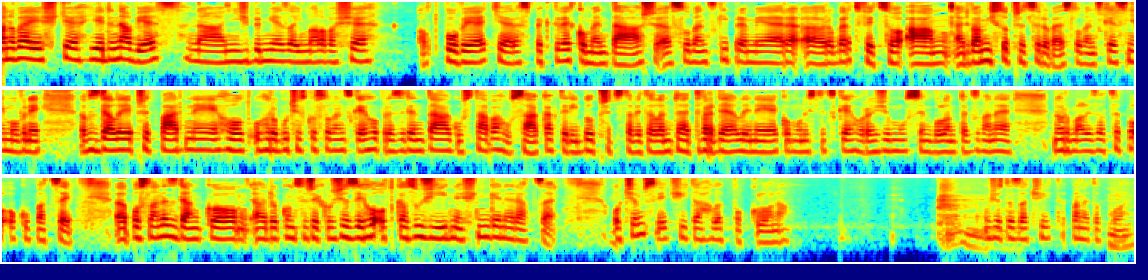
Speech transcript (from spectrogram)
Pánové, ještě jedna věc, na níž by mě zajímala vaše odpověď, respektive komentář. Slovenský premiér Robert Fico a dva místopředsedové slovenské sněmovny vzdali před pár dny hold u hrobu československého prezidenta Gustáva Husáka, který byl představitelem té tvrdé linie komunistického režimu, symbolem takzvané normalizace po okupaci. Poslanec Danko dokonce řekl, že z jeho odkazu žijí dnešní generace. O čem svědčí tahle poklona? Můžete začít, pane Topole. Hmm.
